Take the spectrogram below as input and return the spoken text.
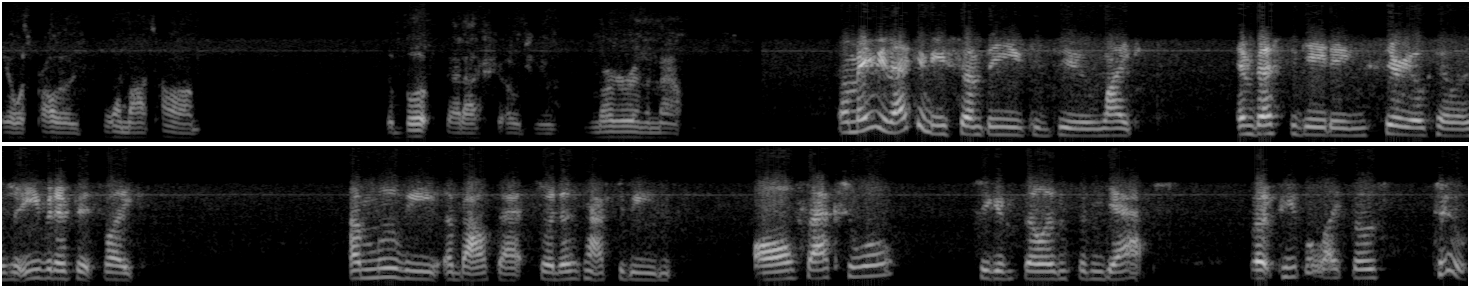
it was probably before my time. The book that I showed you, Murder in the Mountains. Well, maybe that could be something you could do, like investigating serial killers, or even if it's like a movie about that, so it doesn't have to be all factual, so you can fill in some gaps. But people like those too.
